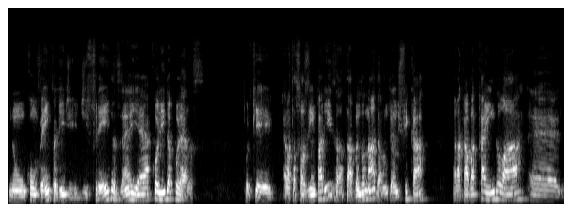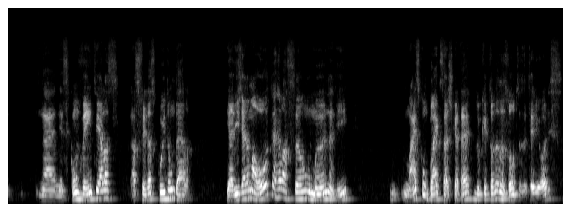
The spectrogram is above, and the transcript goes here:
num convento ali de, de freiras, né? E é acolhida por elas porque ela está sozinha em Paris, ela está abandonada, ela não tem onde ficar, ela acaba caindo lá é, né, nesse convento e elas, as freiras cuidam dela. E ali gera uma outra relação humana ali, mais complexa, acho que até do que todas as outras anteriores,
